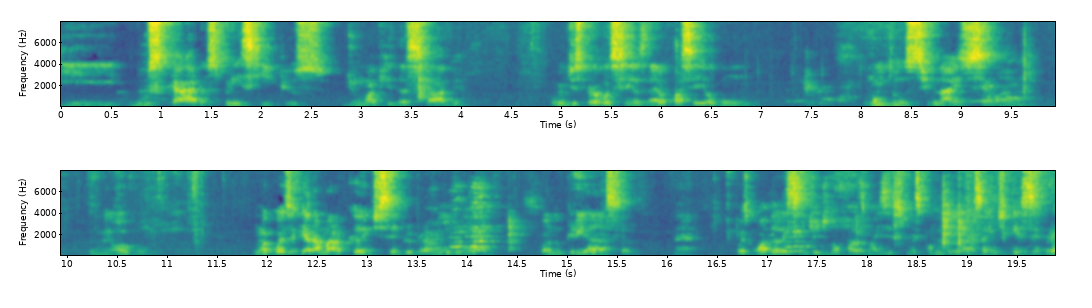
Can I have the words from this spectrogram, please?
e buscar os princípios de uma vida sábia. Como eu disse para vocês, né, eu passei algum, muitos finais de semana com meu avô. Uma coisa que era marcante sempre para mim, né, quando criança, né, depois com adolescente a gente não faz mais isso, mas quando criança a gente quer sempre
